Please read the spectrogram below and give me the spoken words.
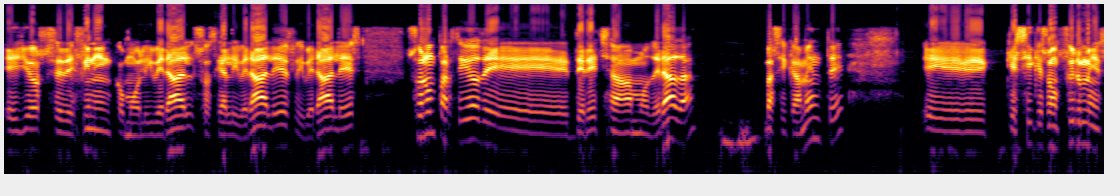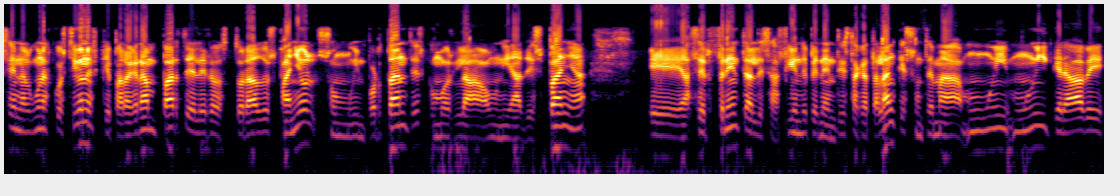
Ellos se definen como liberal, socialliberales, liberales. Son un partido de derecha moderada, básicamente. Eh, que sí que son firmes en algunas cuestiones que para gran parte del electorado español son muy importantes, como es la unidad de España, eh, hacer frente al desafío independentista catalán, que es un tema muy, muy grave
